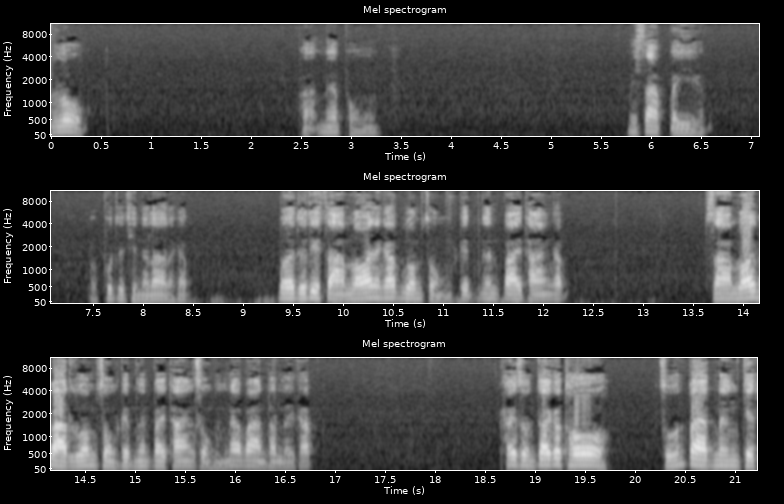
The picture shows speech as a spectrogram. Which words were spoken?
ณุโลก พระเนื้อผง ไม่ทราบปีครับ พระพุทธชินราชนะครับ เปิดอยู่ที่สามร้อยนะครับ รวมส่งเก็บเงินปลายทางครับสามร้อยบาทรวมส่งเก็บเงินปลายทางส่งถึงหน้าบ้านท่านเลยครับ ใครสนใจก็โทร0 8 1 7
